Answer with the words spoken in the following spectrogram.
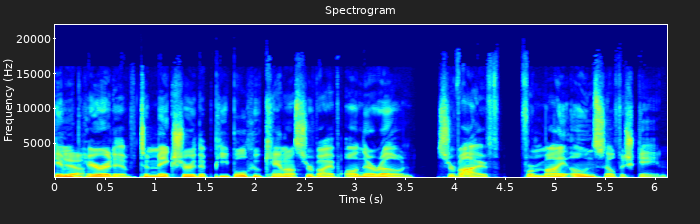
Yeah. imperative to make sure that people who cannot survive on their own survive for my own selfish gain.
